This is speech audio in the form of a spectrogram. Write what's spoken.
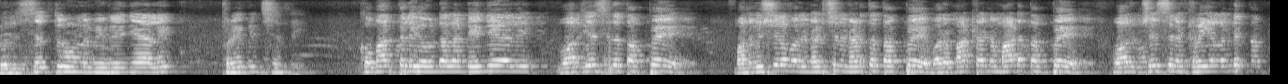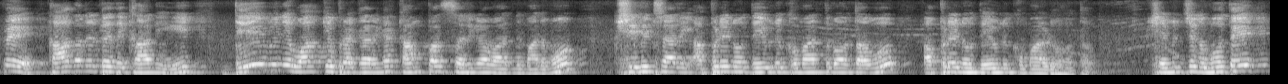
మీరు శత్రువులను మీరు ఏం చేయాలి? ప్రేమించండి. కుమార్తెలుగా ఉండాలంటే ఏం చేయాలి? వారు చేసిన తప్పే మన విషయంలో వారు నడిచిన నడత తప్పే వారు మాట్లాడిన మాట తప్పే వారు చేసిన క్రియలన్నీ తప్పే కాదనట్లేదు కానీ దేవుని వాక్య ప్రకారంగా కంపల్సరిగా వారిని మనము క్షమించాలి. అప్పుడే నువ్వు దేవుని కుమార్తె అవుతావు అప్పుడే నువ్వు దేవుని కుమారుడు అవుతావు. క్షమించకపోతే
